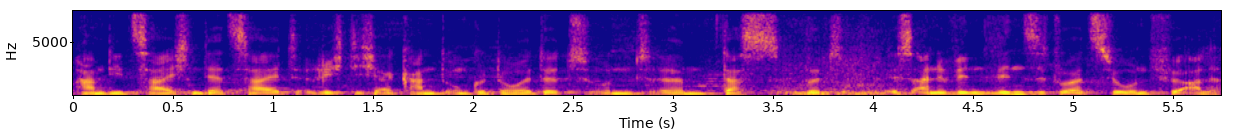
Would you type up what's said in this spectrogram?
haben die Zeichen der Zeit richtig erkannt und gedeutet. Und ähm, das wird, ist eine Win-Win-Situation für alle.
